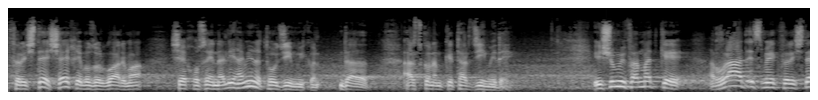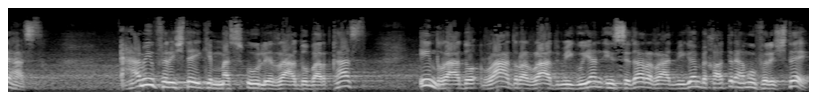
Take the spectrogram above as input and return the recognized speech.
فرشته. شیخ بزرگوار ما، شیخ حسین علی همین توجیه میکن ارز کنم که ترجیح میده. ایشون میفرمد که رعد اسم یک فرشته هست. همین فرشته ای که مسئول رعد و برق هست این رعد, و رعد را رعد میگوین این صدا را رعد میگوین به خاطر همون فرشته.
